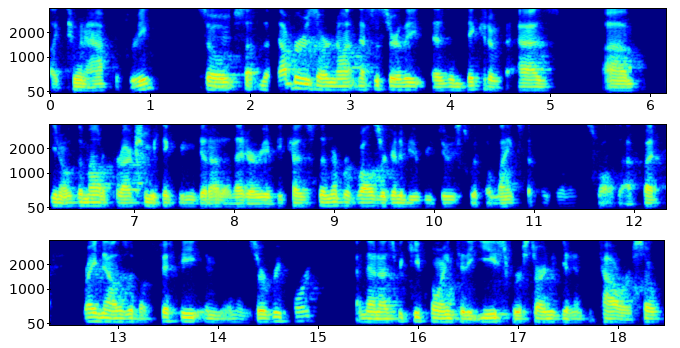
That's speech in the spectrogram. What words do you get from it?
like two and a half to three. So, mm-hmm. so the numbers are not necessarily as indicative as um, you know the amount of production we think we can get out of that area because the number of wells are going to be reduced with the lengths that we're drilling these wells at. But right now there's about 50 in, in the reserve report, and then as we keep going to the east, we're starting to get into tower. So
